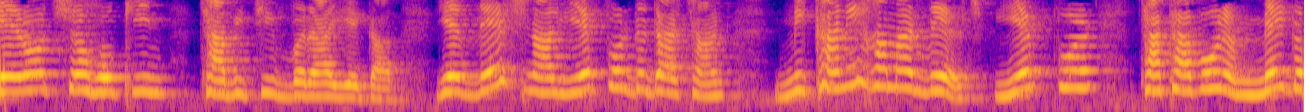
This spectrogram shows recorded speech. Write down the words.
դերոջը հոգին Թավիթի վրա եկավ եւ վերջնալ երբ որ գգարտանք մի քանի համար վերջ երբ որ թակավորը մեկը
